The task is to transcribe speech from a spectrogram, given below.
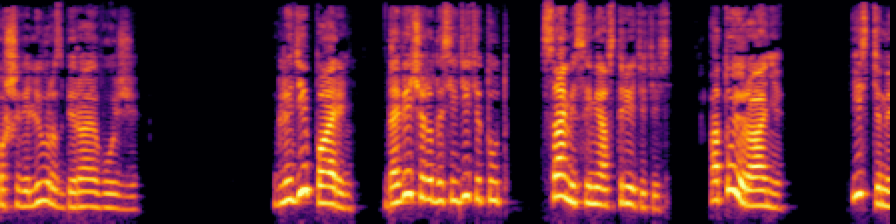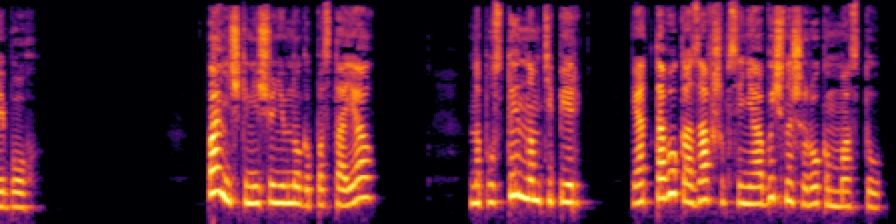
пошевелил, разбирая вожжи. «Гляди, парень, до вечера досидите тут, сами с имя встретитесь, а то и ранее. Истинный бог». Паничкин еще немного постоял на пустынном теперь и оттого казавшемся необычно широком мосту,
